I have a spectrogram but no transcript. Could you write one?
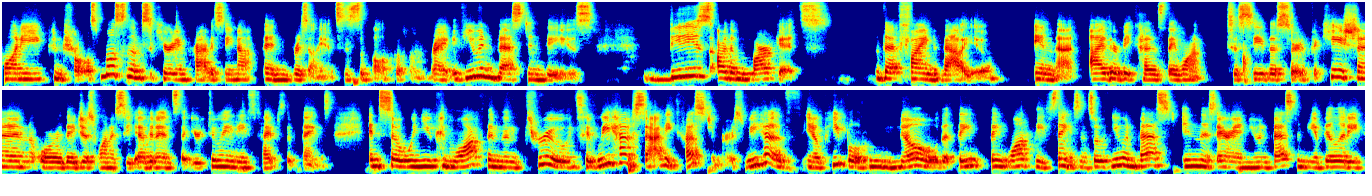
20 controls most of them security and privacy not and resilience is the bulk of them right if you invest in these these are the markets that find value in that either because they want to see the certification or they just want to see evidence that you're doing these types of things. And so when you can walk them through and say we have savvy customers. We have you know people who know that they they want these things. And so if you invest in this area and you invest in the ability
